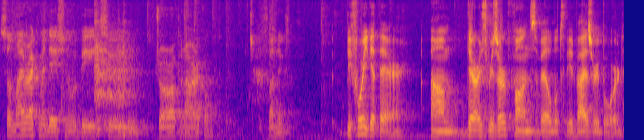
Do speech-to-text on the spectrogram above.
So my recommendation would be to draw up an article, funding, Before you get there, um, there is reserve funds available to the advisory board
